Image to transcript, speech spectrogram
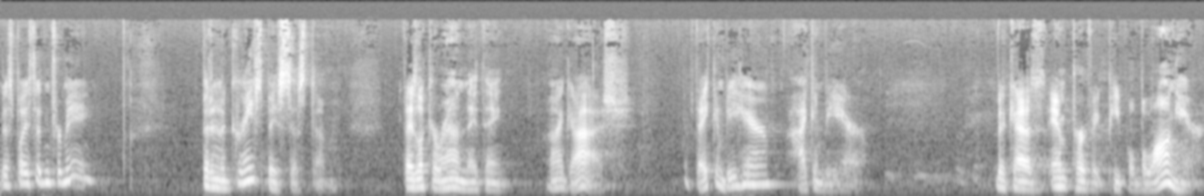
This place isn't for me. But in a grace based system, they look around and they think, My gosh, if they can be here, I can be here. Because imperfect people belong here.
